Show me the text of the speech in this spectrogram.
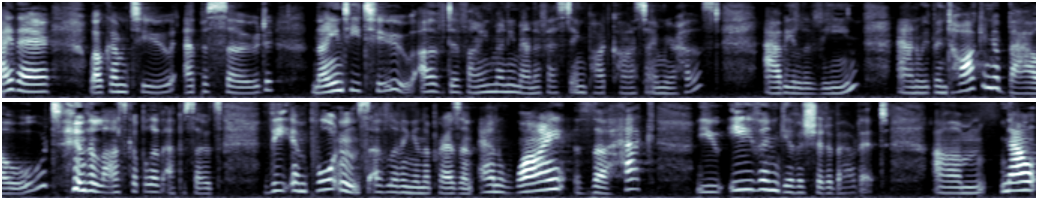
Hi there. Welcome to episode 92 of Divine Money Manifesting Podcast. I'm your host, Abby Levine, and we've been talking about in the last couple of episodes the importance of living in the present and why the heck you even give a shit about it. Um, now,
